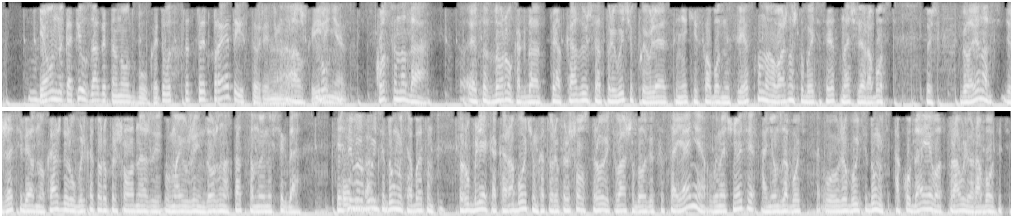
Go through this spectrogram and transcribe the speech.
и он накопил за год на ноутбук. Это вот это, это про это история немножечко А, или ну, нет? Косвенно да. Это здорово, когда ты отказываешься от привычек, появляются некие свободные средства, но важно, чтобы эти средства начали работать. То есть в голове надо держать себе одно. Каждый рубль, который пришел однажды в мою жизнь, должен остаться со мной навсегда. Если вы будете думать об этом рубле как о рабочем, который пришел строить ваше благосостояние, вы начнете о нем заботиться. Вы уже будете думать, а куда я его отправлю работать.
